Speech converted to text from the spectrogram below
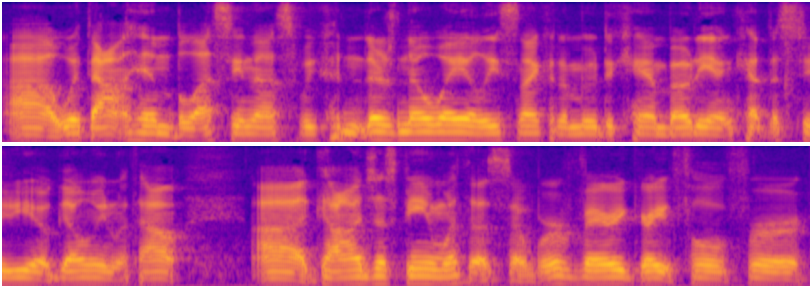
uh, without him blessing us. We couldn't. There's no way Elise and I could have moved to Cambodia and kept the studio going without uh, God just being with us. So we're very grateful for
